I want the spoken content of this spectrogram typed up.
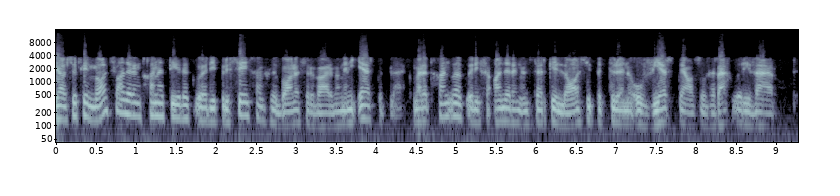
Ja, so klimaatsverandering gaan natuurlik oor die proses van globale verwarming in die eerste plek, maar dit gaan ook oor die verandering in sirkulasiepatrone of weerstelsels reg oor die wêreld.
